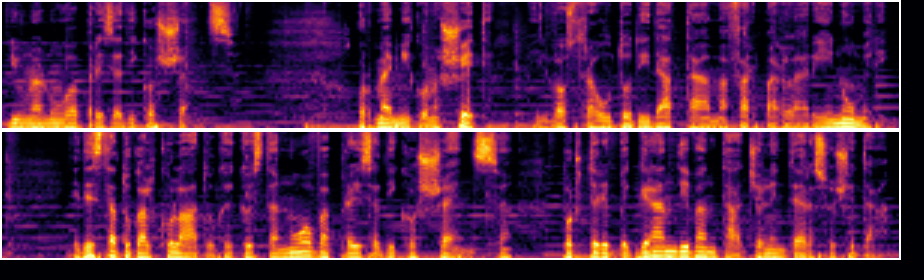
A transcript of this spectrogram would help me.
di una nuova presa di coscienza. Ormai mi conoscete, il vostro autodidatta ama far parlare i numeri ed è stato calcolato che questa nuova presa di coscienza porterebbe grandi vantaggi all'intera società.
